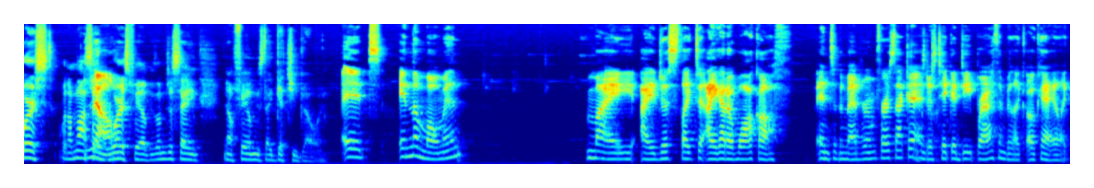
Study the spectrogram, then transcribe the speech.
worst. but I'm not saying No. worst families, I'm just saying you know families that get you going. it's in the moment my i just like to i gotta walk off into the med room for a second and just take a deep breath and be like, okay, like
